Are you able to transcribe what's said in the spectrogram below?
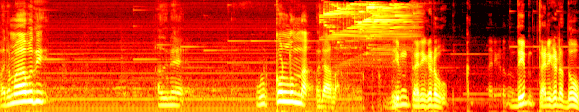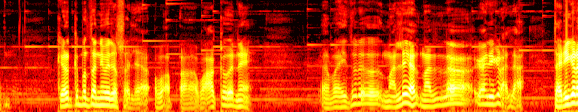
പരമാവധി അതിനെ ഉൾക്കൊള്ളുന്ന ഒരാളാണ് ദിം തരികിടവും. ദിം തരികിടതവും കേൾക്കുമ്പോൾ തന്നെ ഒരു രസമല്ല? വാക്ക് തന്നെ അപ്പം ഇതൊരു നല്ല നല്ല കാര്യങ്ങളല്ല തരികിട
